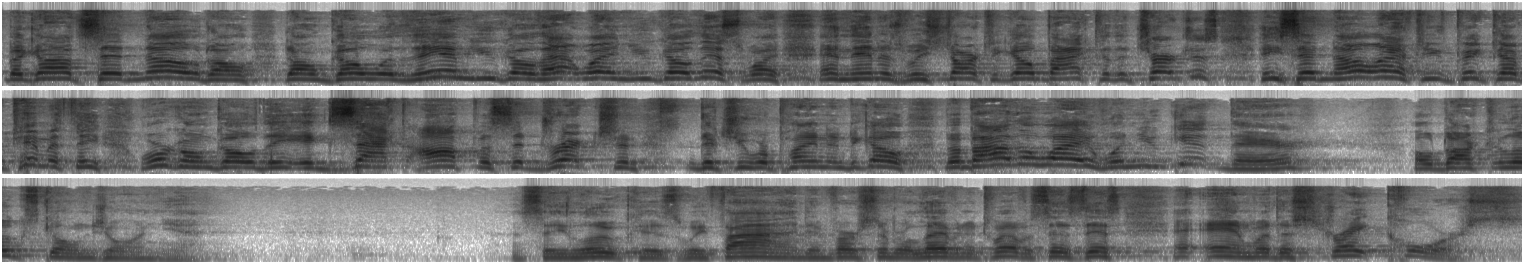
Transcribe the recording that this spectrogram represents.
But God said, no, don't, don't go with them. You go that way and you go this way. And then as we start to go back to the churches, he said, no, after you've picked up Timothy, we're going to go the exact opposite direction that you were planning to go. But by the way, when you get there, Oh, Dr. Luke's going to join you. And see, Luke, as we find in verse number 11 and 12, it says this, and with a straight course.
